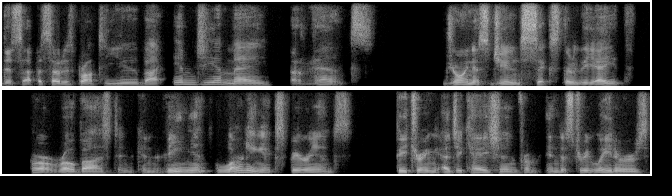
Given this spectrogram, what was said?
This episode is brought to you by MGMA Events. Join us June 6th through the 8th for a robust and convenient learning experience featuring education from industry leaders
